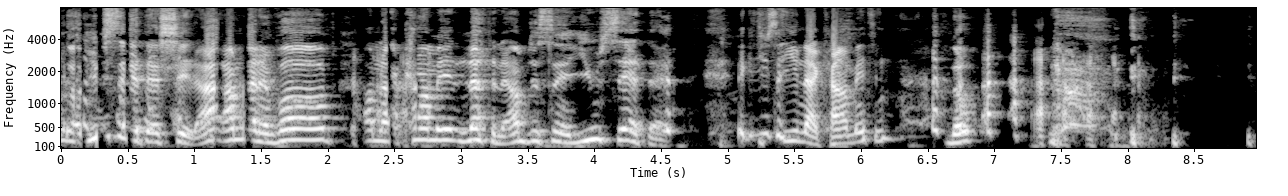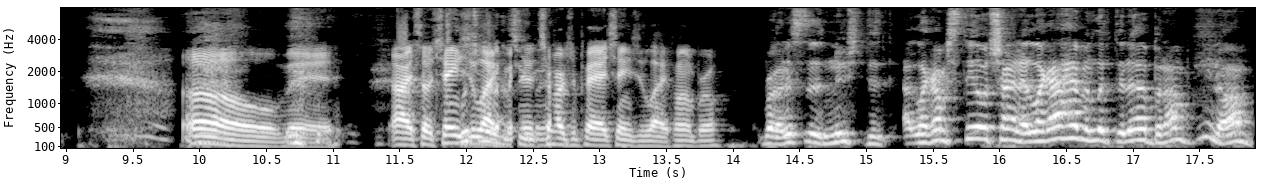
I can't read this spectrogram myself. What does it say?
you, know, you said that shit. I, I'm not involved. I'm not commenting nothing. I'm just saying you said that. Did you say you're not commenting? Nope. Oh man! All right, so change What your life, to, man. man? Charging pad change your life, huh, bro? Bro, this is a new. This, like, I'm still trying to. Like, I haven't looked it up, but I'm, you know, I'm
